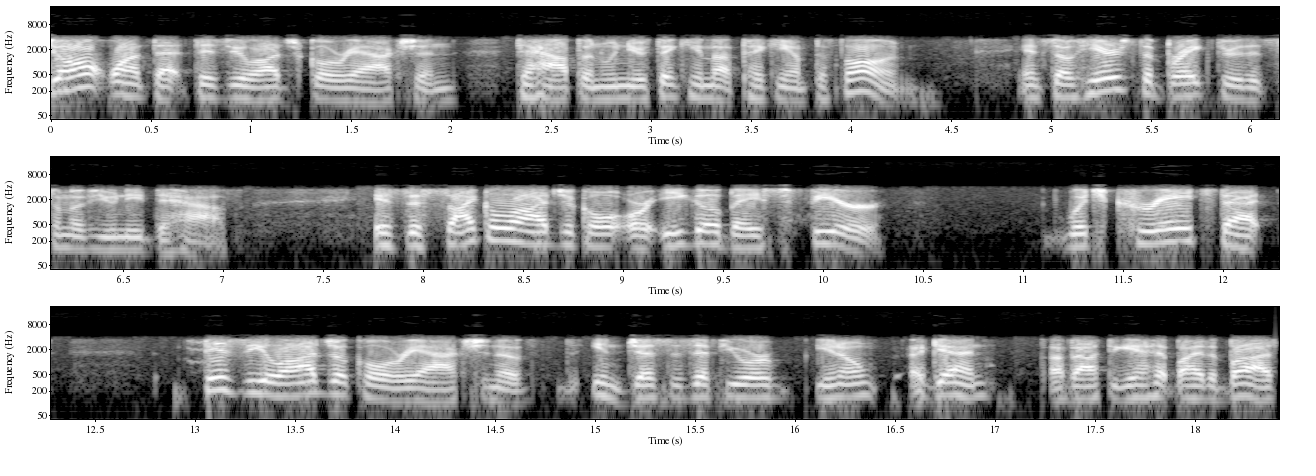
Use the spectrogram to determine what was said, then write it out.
don't want that physiological reaction to happen when you're thinking about picking up the phone. And so here's the breakthrough that some of you need to have. Is the psychological or ego-based fear which creates that physiological reaction of you know, just as if you were, you know, again about to get hit by the bus.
